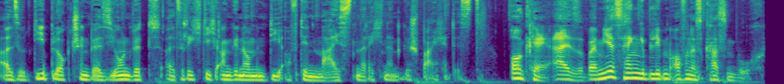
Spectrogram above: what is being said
Also die Blockchain-Version wird als richtig angenommen, die auf den meisten Rechnern gespeichert ist. Okay, also bei mir ist hängen geblieben offenes Kassenbuch.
